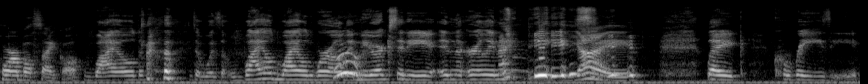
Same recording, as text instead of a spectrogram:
horrible cycle. wild it was a wild wild world Woo. in new york city in the early 90s Yay. like crazy.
